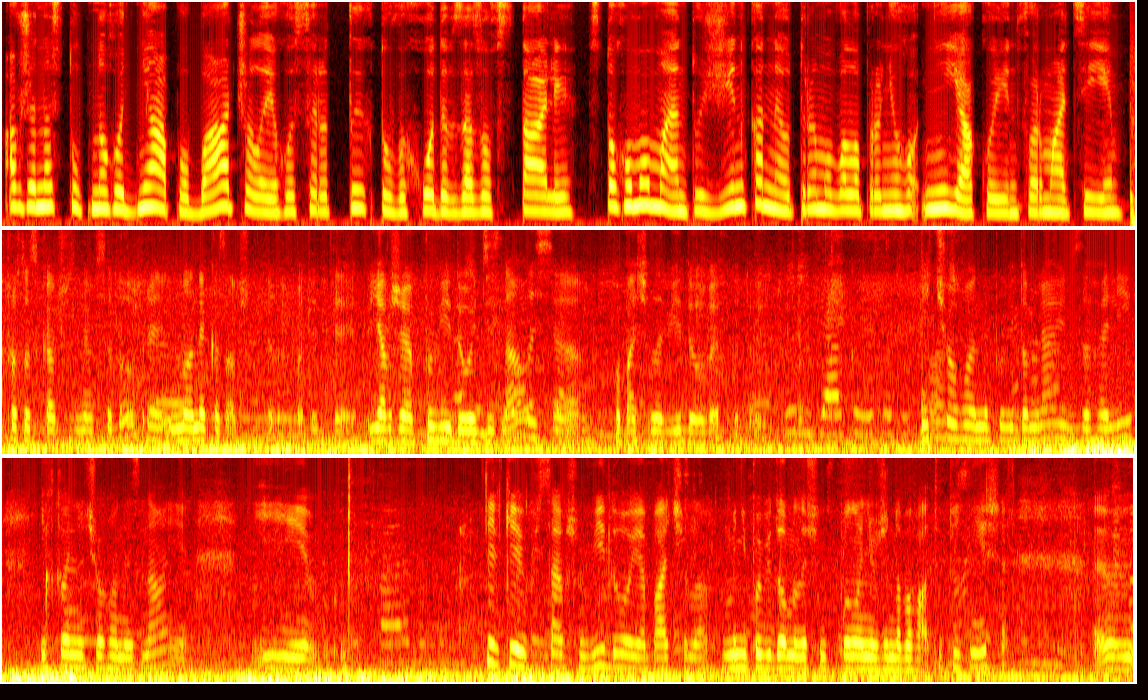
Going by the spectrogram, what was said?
а вже наступного дня побачила його серед тих, хто виходив з Азовсталі. З того моменту жінка не отримувала про нього ніякої інформації. Просто сказав, що з ним все добре, але не казав, що буде виходити. Я вже по відео дізналася, побачила відео виходу. Нічого не повідомляють взагалі, ніхто нічого не знає. І тільки все, що відео я бачила. Мені повідомили, що він в полоні вже набагато пізніше. Ем,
